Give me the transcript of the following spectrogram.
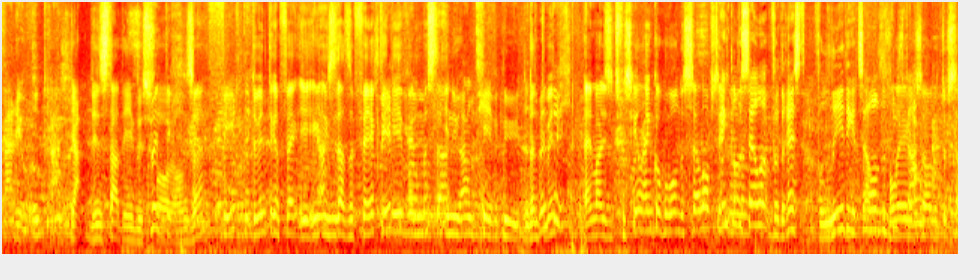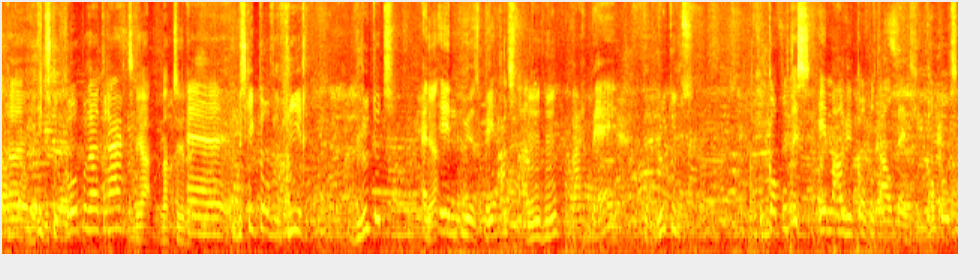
Vario Ultra. Ja, die staat hier dus voor ons. Hè? 40. 20 en 40. Dat is een 40, 40 even voor me staan. In uw hand geef ik nu de, de 20. 20. En wat is het verschil? Enkel gewoon de cel? Of Enkel de cellen, voor de rest volledig hetzelfde volledig toestel. Hetzelfde toestel. Uh, iets goedkoper uiteraard. Ja, natuurlijk. Uh, beschikt over vier Bluetooth en ja. één USB-aansluiting. Mm -hmm. Waarbij de Bluetooth gekoppeld is. Eenmaal gekoppeld, altijd gekoppeld.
